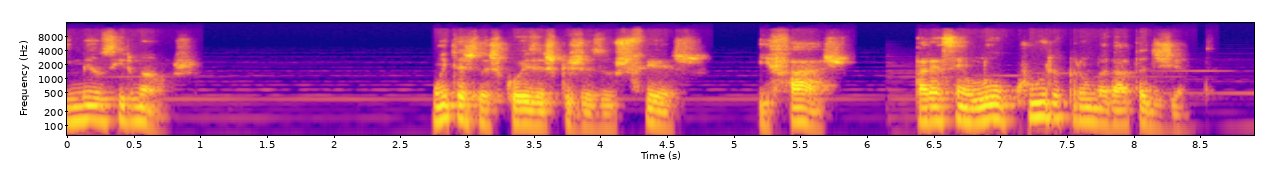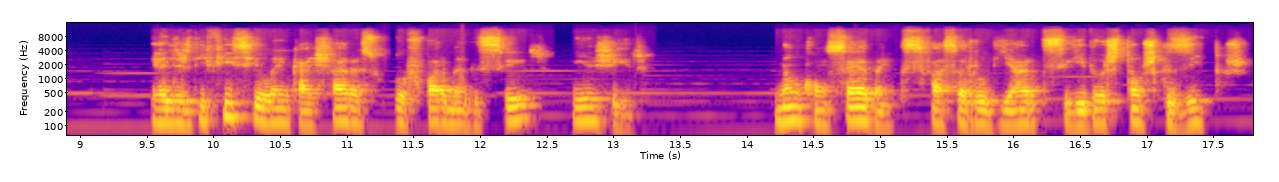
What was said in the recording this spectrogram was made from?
e meus irmãos? Muitas das coisas que Jesus fez e faz parecem loucura para uma data de gente. É-lhes difícil encaixar a sua forma de ser e agir. Não concebem que se faça rodear de seguidores tão esquisitos,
